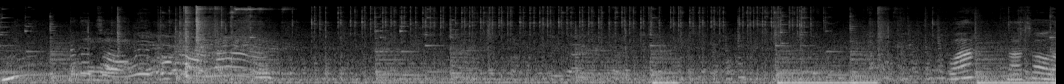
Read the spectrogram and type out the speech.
嗯，它的爪位不好啦。哇，拿错了。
